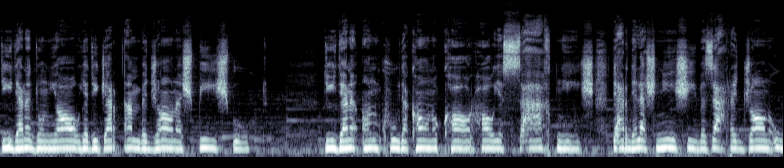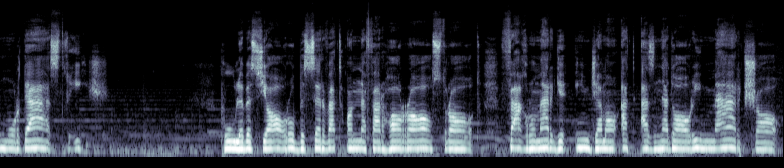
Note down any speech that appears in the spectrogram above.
دیدن دنیای دیگر غم به جانش بیش بود. دیدن آن کودکان و کارهای سخت نیش در دلش نیشی به زهر جان او مرده است خیش پول بسیار و به ثروت آن نفرها راست راد فقر و مرگ این جماعت از نداری مرگ شاد.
